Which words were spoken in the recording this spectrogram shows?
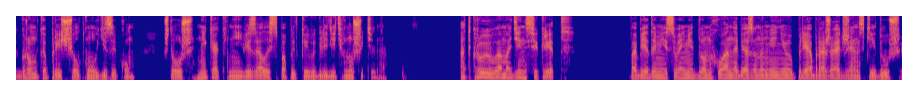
громко прищелкнул языком, что уж никак не вязалось с попыткой выглядеть внушительно. «Открою вам один секрет. Победами своими Дон Хуан обязан умению преображать женские души».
